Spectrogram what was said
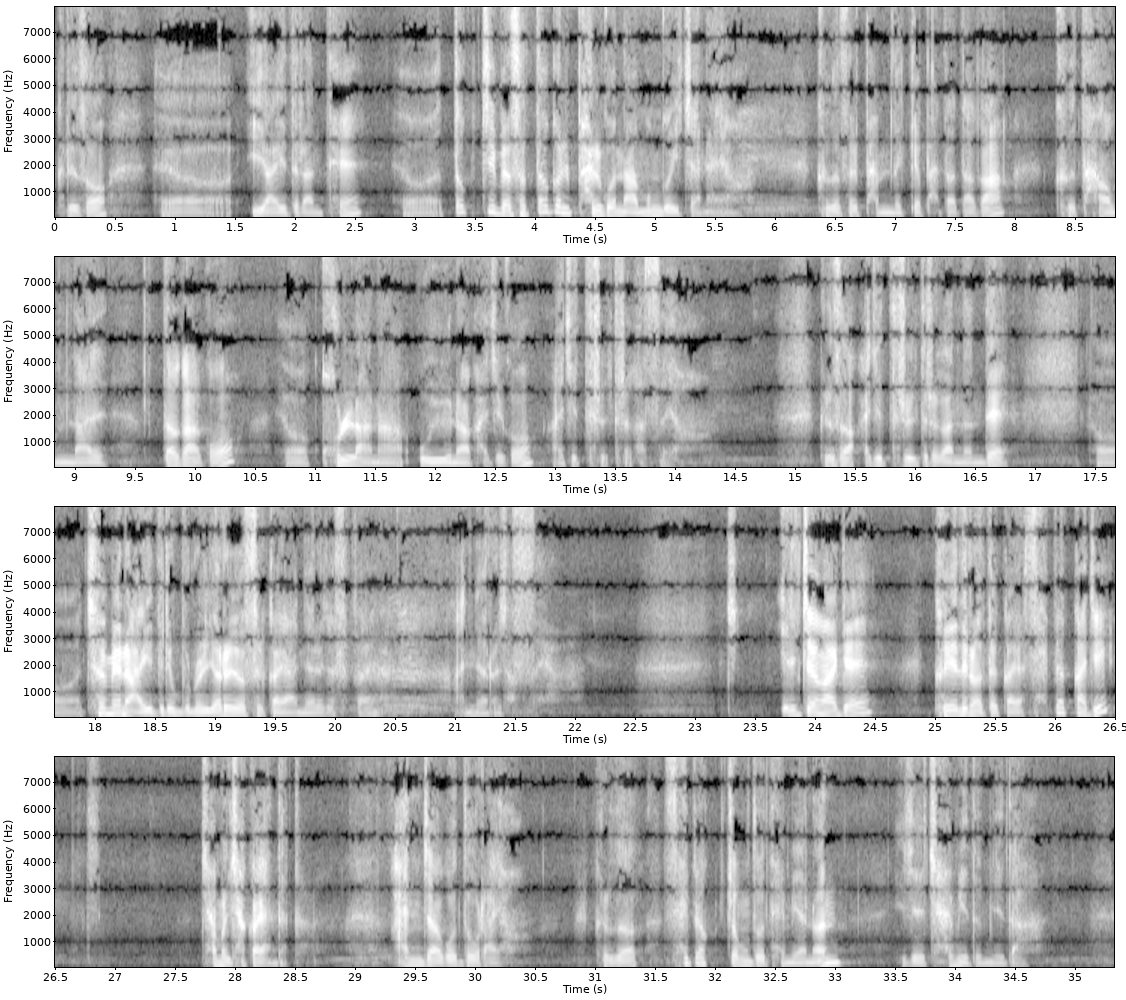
그래서 어, 이 아이들한테 어, 떡집에서 떡을 팔고 남은 거 있잖아요. 그것을 밤늦게 받아다가 그 다음날 떠가고 어, 콜라나 우유나 가지고 아지트를 들어갔어요. 그래서 아지트를 들어갔는데 어, 처음에는 아이들이 문을 열어줬을까요? 안 열어줬을까요? 안 열어줬어요. 일정하게 그 애들은 어떨까요? 새벽까지 잠을 잘까요? 안 잘까요? 안 자고 놀아요. 그래서 새벽 정도 되면은 이제 잠이 듭니다.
